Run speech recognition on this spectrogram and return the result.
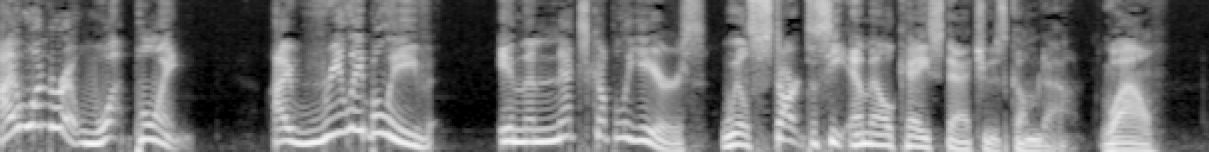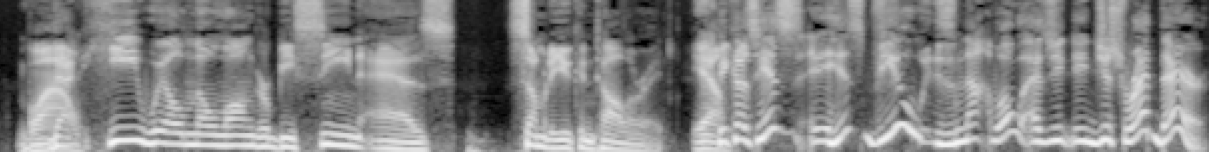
I wonder at what point. I really believe in the next couple of years we'll start to see MLK statues come down Wow. Wow. that he will no longer be seen as somebody you can tolerate. Yeah. Because his his view is not well, as you, you just read there,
